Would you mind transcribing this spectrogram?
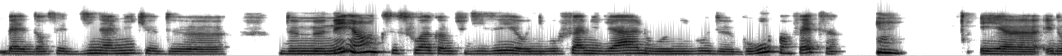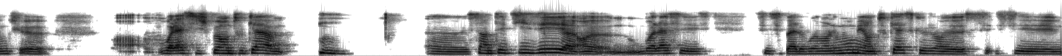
ben, dans cette dynamique de mener, hein, que ce soit comme tu disais au niveau familial ou au niveau de groupe en fait. Et, donc voilà, si je peux en tout cas synthétiser, euh, euh, voilà, c'est c'est pas vraiment le mot, mais en tout cas, ce que c'est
